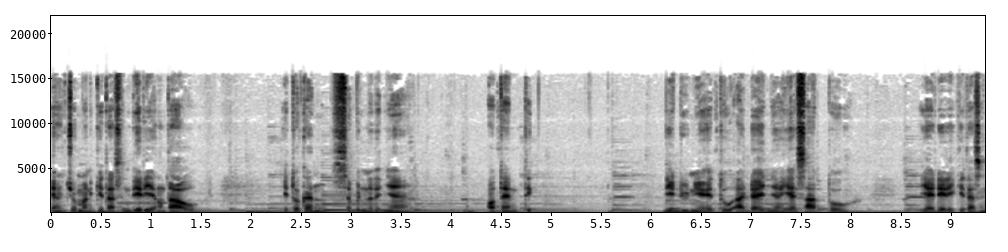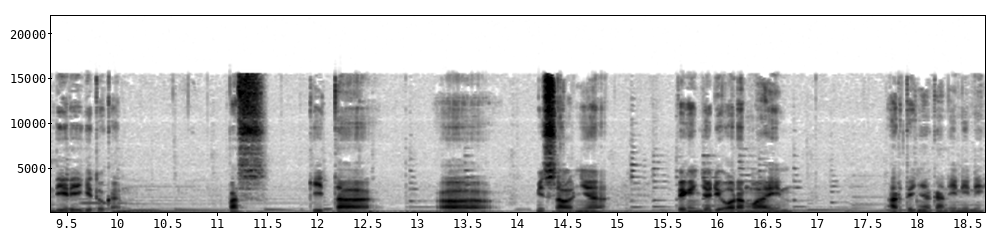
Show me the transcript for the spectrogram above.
yang cuman kita sendiri yang tahu itu kan sebenarnya otentik. Di dunia itu adanya ya satu ya diri kita sendiri gitu kan. Pas kita uh, misalnya pengen jadi orang lain artinya kan ini nih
